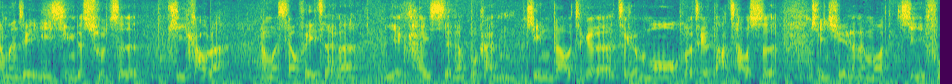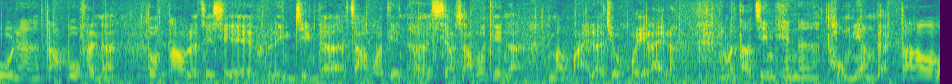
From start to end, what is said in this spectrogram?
他们这个疫情的数字提高了。那么消费者呢，也开始呢不敢进到这个这个 mall 和这个大超市进去了。那么几乎呢，大部分呢都到了这些邻近的杂货店和小杂货店呢，那么买了就回来了。那么到今天呢，同样的到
